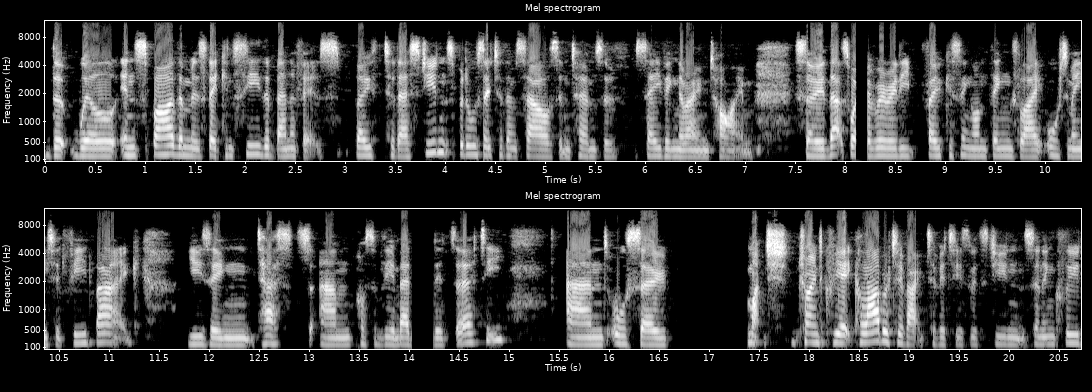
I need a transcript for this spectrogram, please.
that will inspire them as they can see the benefits both to their students but also to themselves in terms of saving their own time. So that's why we're really focusing on things like automated feedback, using tests and possibly embedded Xerte, and also much trying to create collaborative activities with students and include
